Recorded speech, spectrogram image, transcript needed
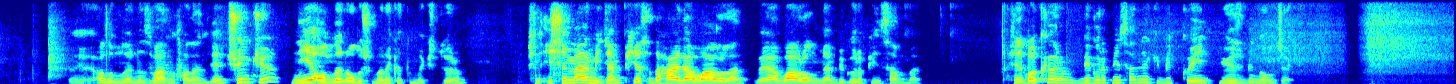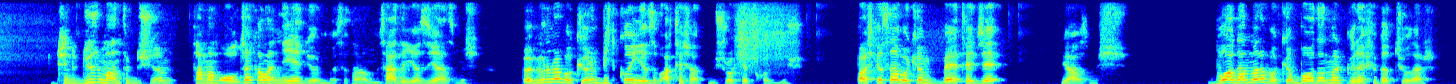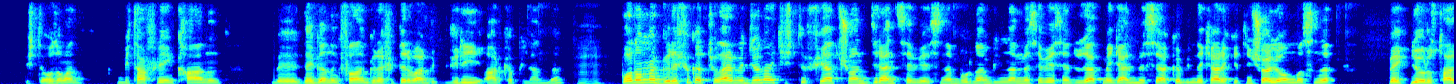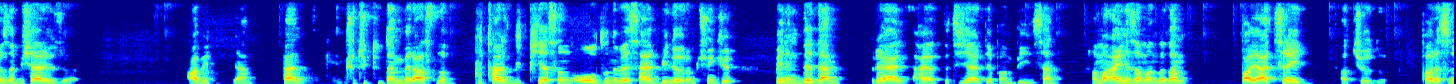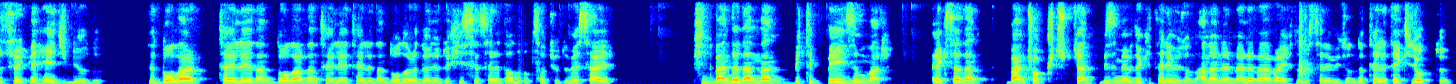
E, alımlarınız var mı falan diye. Çünkü niye onların oluşumlarına katılmak istiyorum? Şimdi isim vermeyeceğim. Piyasada hala var olan veya var olmayan bir grup insan var. Şimdi bakıyorum bir grup insan diyor ki Bitcoin 100 bin olacak. Şimdi düz mantık düşünüyorum. Tamam olacak ama niye diyorum mesela tamam mı? Sadece Hı. yazı yazmış. Öbürüne bakıyorum Bitcoin yazıp ateş atmış, roket koymuş. Başkasına bakıyorum BTC yazmış. Bu adamlara bakıyorum. Bu adamlar grafik atıyorlar. İşte o zaman Bitaflek'in, Kaan'ın ve Dega'nın falan grafikleri vardı. Gri arka planlı. Hı hı. Bu adamlar grafik atıyorlar ve diyorlar ki işte fiyat şu an direnç seviyesinde buradan bilmem ne seviyesine düzeltme gelmesi akabindeki hareketin şöyle olmasını bekliyoruz tarzında bir şeyler yazıyorlar. Abi yani ben küçüklükten beri aslında bu tarz bir piyasanın olduğunu vesaire biliyorum. Çünkü benim dedem real hayatta ticaret yapan bir insan ama aynı zamanda adam bayağı trade atıyordu. Parasını sürekli hedgeliyordu. İşte dolar TL'den dolardan TL'ye TL'den dolara dönüyordu. Hisse senedi alıp satıyordu vesaire. Şimdi ben dedemden bir tık base'im var. Ekstradan ben çok küçükken bizim evdeki televizyonda anneannemlerle beraber yaşadığımız televizyonda teletext yoktu.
